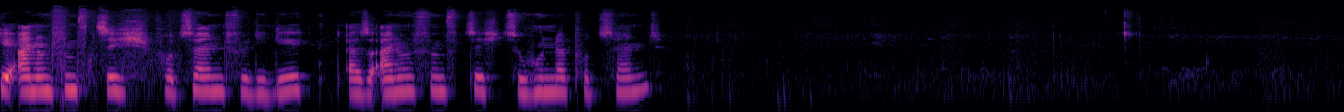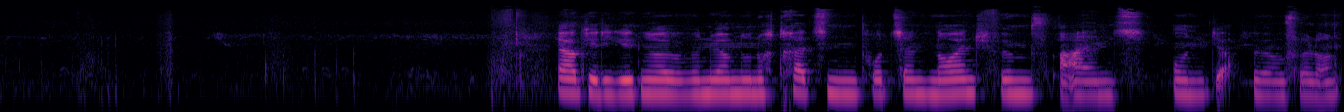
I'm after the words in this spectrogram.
Okay, 51 Prozent für die Gegner, also 51 zu 100 Prozent. Ja, okay, die Gegner, wenn wir haben nur noch 13 Prozent, 9, 5, 1 und ja, wir haben verloren.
